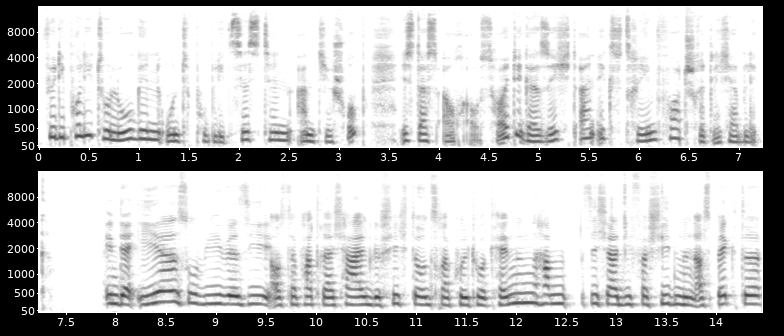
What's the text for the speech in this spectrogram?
Für die Politologin und Publizistin Antje Schrupp ist das auch aus heutiger Sicht ein extrem fortschrittlicher Blick. In der Ehe, so wie wir sie aus der patriarchalen Geschichte unserer Kultur kennen, haben sich ja die verschiedenen Aspekte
